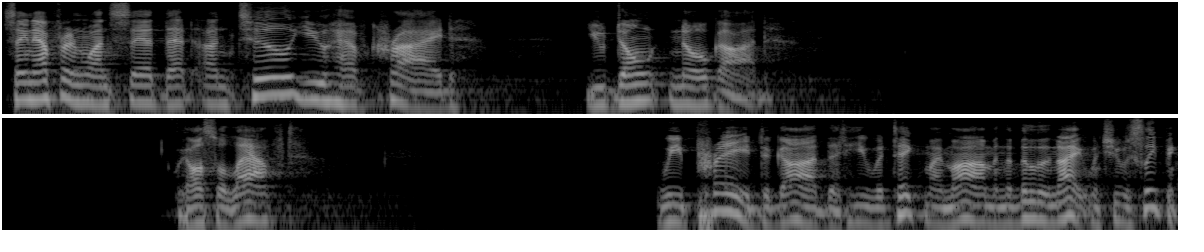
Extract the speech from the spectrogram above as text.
St. Ephrem once said that until you have cried, you don't know God. We also laughed. We prayed to God that He would take my mom in the middle of the night when she was sleeping.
